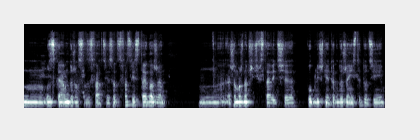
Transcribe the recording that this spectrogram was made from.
mm, uzyskałem dużą satysfakcję. Satysfakcję z tego, że, mm, że można przeciwstawić się publicznie tak dużej instytucji,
